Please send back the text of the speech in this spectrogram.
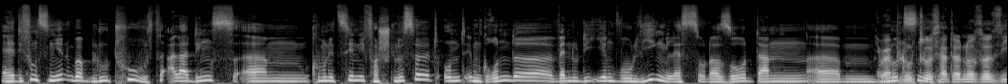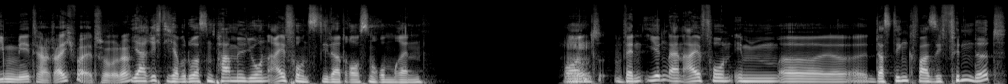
Äh, die funktionieren über Bluetooth. Allerdings ähm, kommunizieren die verschlüsselt und im Grunde, wenn du die irgendwo liegen lässt oder so, dann. Ähm, aber Bluetooth hat doch nur so sieben Meter Reichweite, oder? Ja, richtig, aber du hast ein paar Millionen iPhones, die da draußen rumrennen. Und wenn irgendein iPhone im, äh, das Ding quasi findet,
